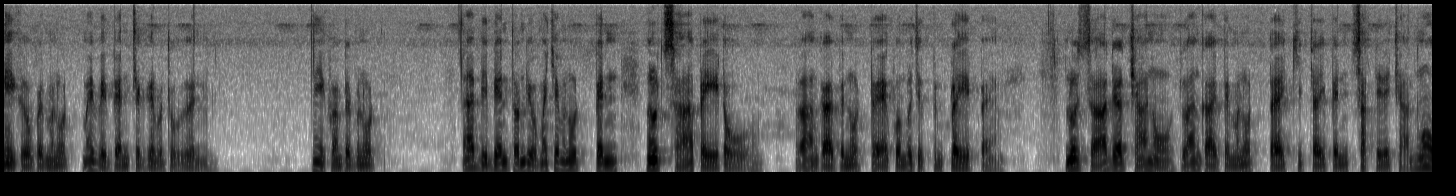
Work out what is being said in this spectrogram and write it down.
นี่คือความเป็นมนุษย์ ไม่เบียดเบียนจะเกิดวัตถุอื่น นี่ความเป็นมนุษย์ถ้าบีเบียนตนอยู่ไม่ใช่มนุษย์เป็นมนุษย์สาเปรโตร่างกายเป็นมนุษย์แต่ความรู้สึกเป็นเปรตไปมนุษย์สาเดรัจฉานโนร่างกายเป็นมนุษย์ แต่จิตใจเป็นสัตว์เดรัจฉานโง่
